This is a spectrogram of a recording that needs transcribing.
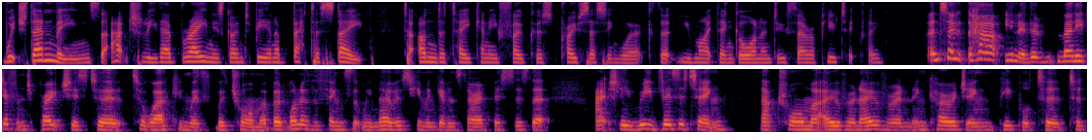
which then means that actually their brain is going to be in a better state to undertake any focused processing work that you might then go on and do therapeutically. And so how, you know, there are many different approaches to, to working with, with trauma, but one of the things that we know as human givens therapists is that actually revisiting that trauma over and over and encouraging people to, to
